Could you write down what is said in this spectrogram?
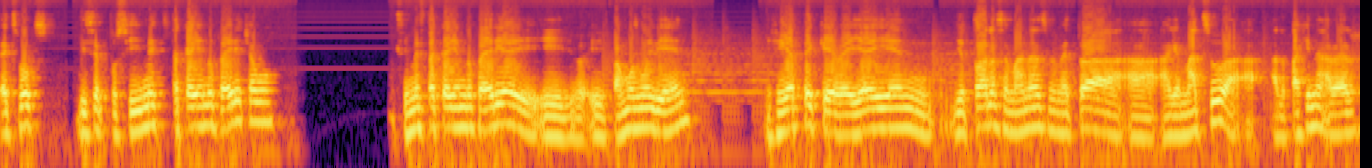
Xbox dice, pues sí me está cayendo feria, chavo. Sí me está cayendo feria y, vamos muy bien. Y fíjate que veía ahí en, yo todas las semanas me meto a, a, Gematsu, a, la página, a ver,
